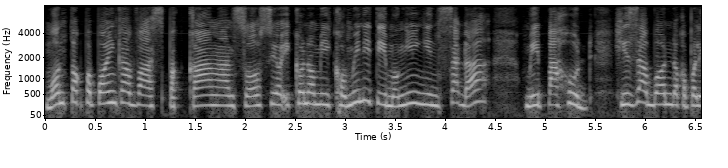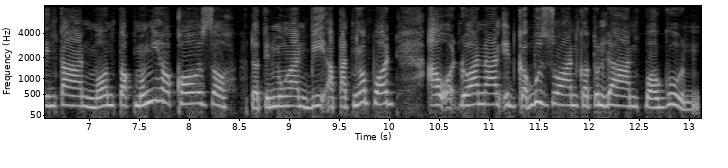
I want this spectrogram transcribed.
montok papoing kavas pakangan socio-ekonomi community mangingin sada, mi pahud, hizabon do kapalintan montok mangiho kozo, do tinmungan bi apat ngopod, au doanan id kabuzuan kotundan pogun.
